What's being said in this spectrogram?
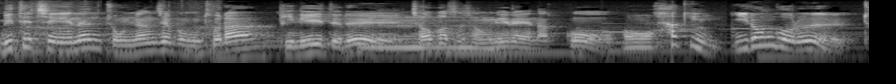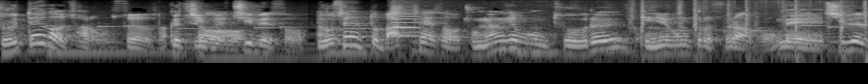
밑에 층에는 종량제 봉투랑 비닐들을 음. 접어서 정리를 해놨고 어, 하긴 이런 거를 둘 데가 잘 없어요. 사- 그쵸. 집에, 집에서. 요새는 또 마트에서 종량제 봉투를 비닐봉투로 쓰라고. 네, 집에서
